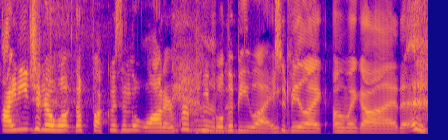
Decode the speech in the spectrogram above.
I need to know what the fuck was in the water for people to be like, to be like, "Oh my god."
